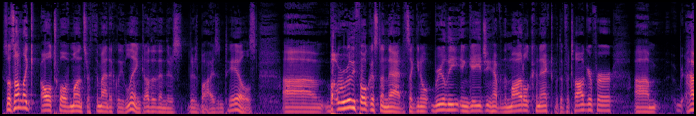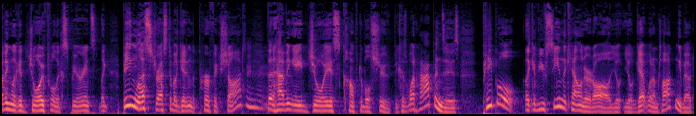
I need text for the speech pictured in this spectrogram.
So it's not like all twelve months are thematically linked, other than there's there's buys and tails. Um, but we're really focused on that. It's like you know, really engaging, having the model connect with the photographer, um, having like a joyful experience, like being less stressed about getting the perfect shot mm-hmm. than having a joyous, comfortable shoot. Because what happens is people, like if you've seen the calendar at all, you'll you'll get what I'm talking about.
